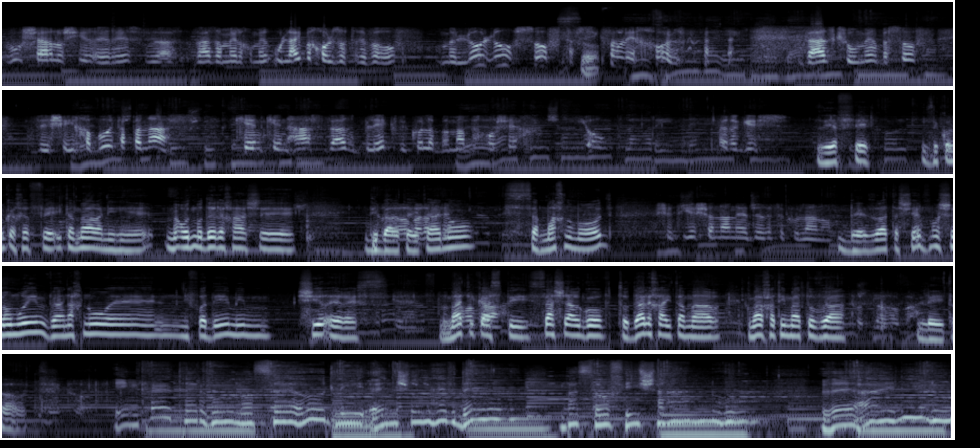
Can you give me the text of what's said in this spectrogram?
והוא שר לו שיר ארס, ואז, ואז המלך אומר, אולי בכל זאת רבע עוף? הוא אומר, לא, לא, סוף, תפסיק כבר לאכול. ואז כשהוא אומר בסוף, ושיכבו את הפנס, כן, כן, הס, ואז בלק וכל הבמה בחושך, יואו, מרגש. זה יפה, זה כל כך יפה. איתמר, אני אה, מאוד מודה לך שדיברת איתנו, שמחנו מאוד, שתהיה שנה נהדרת לכולנו. בעזרת השם, כמו שאומרים, ואנחנו אה, נפרדים עם שיר ארס. כן, מתי. כספי, סשה ארגוב, תודה לך איתמר, גמר חתימה טובה, תודה רבה. להתראות. אם כתר הוא נושא עוד לי, אין שום הבדל, בסוף יישנו, ואיילו, ואיילו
